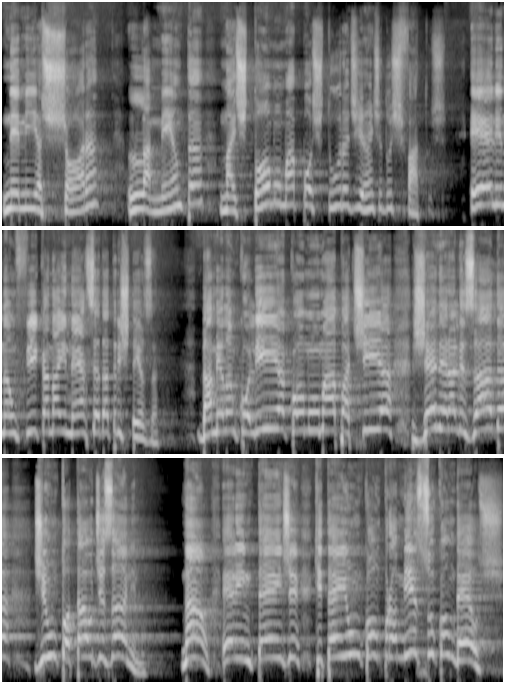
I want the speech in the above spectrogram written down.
Neemias chora, lamenta, mas toma uma postura diante dos fatos. Ele não fica na inércia da tristeza, da melancolia como uma apatia generalizada de um total desânimo. Não, ele entende que tem um compromisso com Deus.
